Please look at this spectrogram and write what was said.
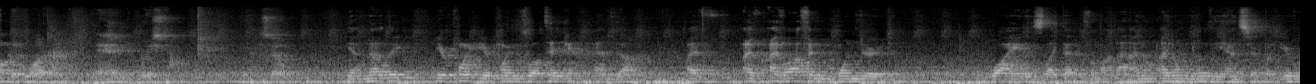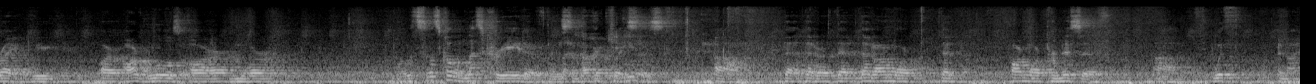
public water and waste. So, Yeah, no, they, your point, your point is well taken, and um, I've, I've, I've often wondered why it is like that in Vermont, and I don't, I don't know the answer, but you're right, we, our, our rules are more, well, let's, let's call them less creative than some other places, um, that, that are, that, that are more, that are more permissive, um, with, and I,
